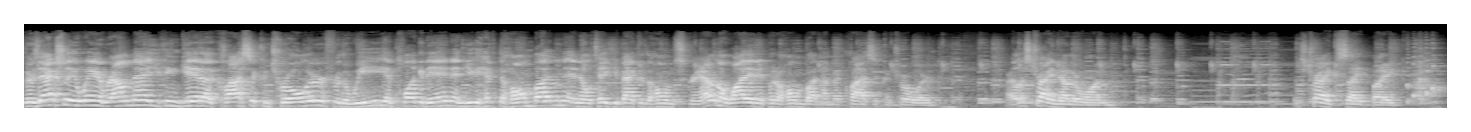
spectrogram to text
There's actually a way around that. You can get a classic controller for the Wii and plug it in and you hit the home button and it'll take you back to the home screen. I don't know why they didn't put a home button on the classic controller. Alright, let's try another one. Let's try Excitebike.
